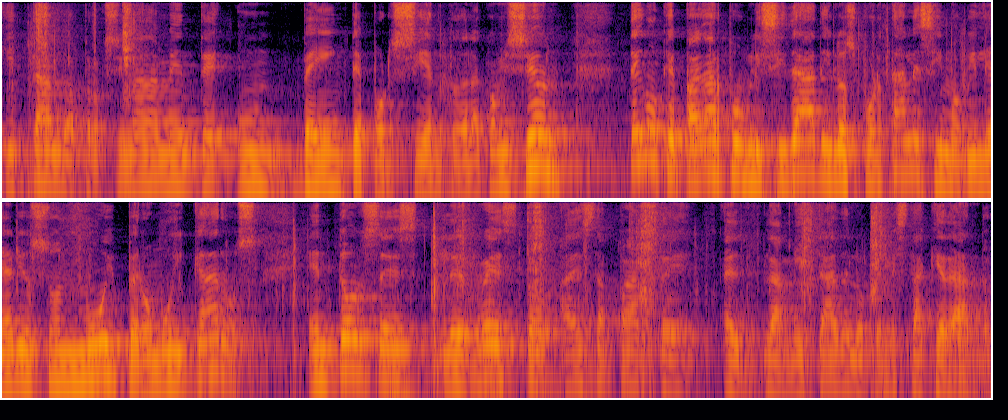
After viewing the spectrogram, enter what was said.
quitando aproximadamente un 20% de la comisión. Tengo que pagar publicidad y los portales inmobiliarios son muy, pero muy caros. Entonces le resto a esta parte la mitad de lo que me está quedando.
